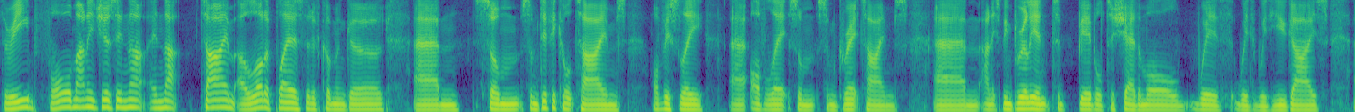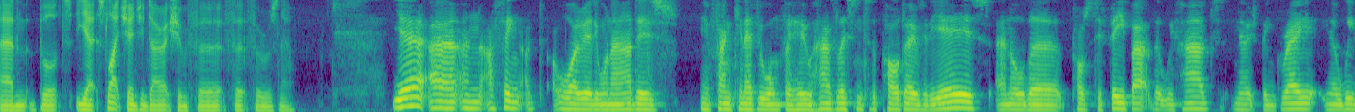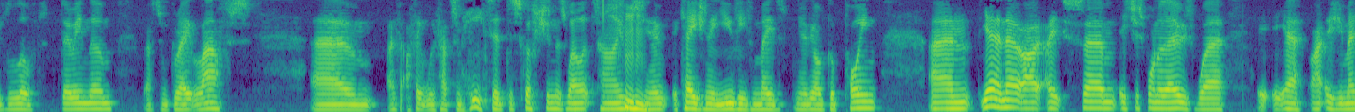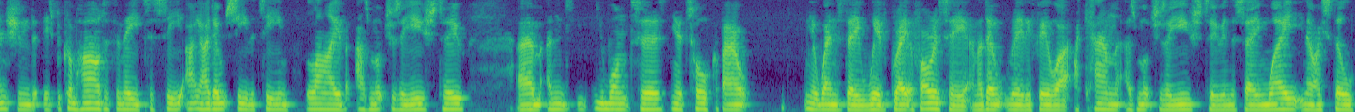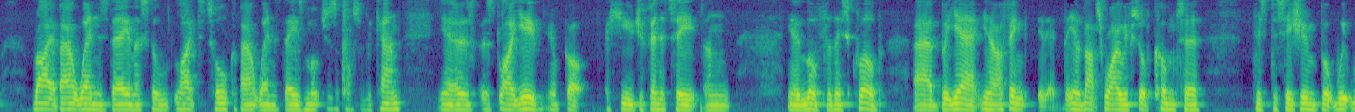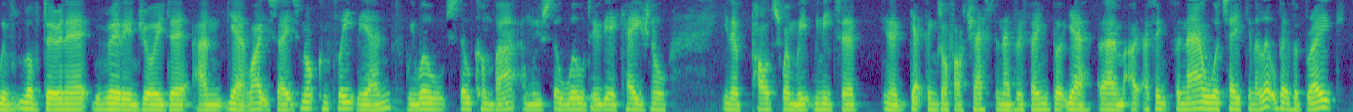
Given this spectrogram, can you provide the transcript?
three, four managers in that in that time. A lot of players that have come and go. Um, some some difficult times. Obviously, uh, of late some some great times, um, and it's been brilliant to be able to share them all with with with you guys. Um, but yeah, slight change in direction for for, for us now. Yeah, uh, and I think all I really want to add is you know, thanking everyone for who has listened to the pod over the years and all the positive feedback that we've had. You know, it's been great. You know, we've loved doing them. We've had some great laughs. Um, I, I, think we've had some heated discussion as well at times. you know, occasionally you've even made you know the odd good point. point, and yeah, no, I, it's um, it's just one of those where. It, yeah, as you mentioned, it's become harder for me to see. I, I don't see the team live as much as I used to, um, and you want to, you know, talk about you know Wednesday with great authority, and I don't really feel like I can as much as I used to in the same way. You know, I still write about Wednesday, and I still like to talk about Wednesday as much as I possibly can. You know, as, as like you, you've got a huge affinity and you know love for this club. Uh, but yeah, you know, I think you know, that's why we've sort of come to this decision, but we, have loved doing it. We've really enjoyed it. And yeah, like you say, it's not complete the end. We will still come back and we still will do the occasional, you know, pods when we, we need to, you know, get things off our chest and everything. But yeah, um, I, I, think for now we're taking a little bit of a break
